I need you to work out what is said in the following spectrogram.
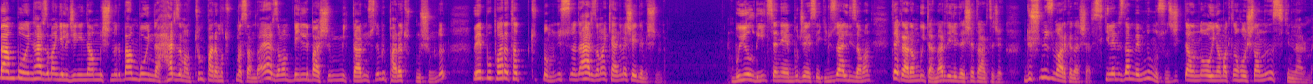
Ben bu oyun her zaman geleceğine inanmışımdır. Ben bu oyunda her zaman tüm paramı tutmasam da her zaman belli başlı miktarın üstünde bir para tutmuşumdur. Ve bu para tutmamın üstüne de her zaman kendime şey demişimdir. Bu yıl değil seneye bu CS2 düzeldiği zaman tekrardan bu itemler deli dehşet artacak. Düşününüz mü arkadaşlar? Skinlerinizden memnun musunuz? Ciddi anlamda oynamaktan hoşlandığınız skinler mi?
